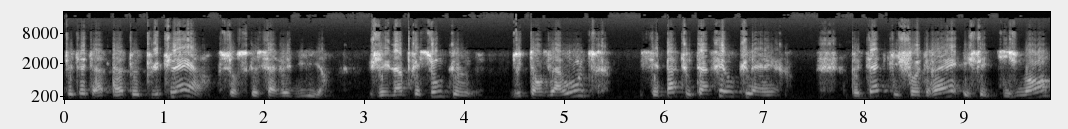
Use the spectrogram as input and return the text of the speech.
peut-être un, un peu plus clairs sur ce que ça veut dire. J'ai l'impression que de temps à autre, c'est pas tout à fait au clair. Peut-être qu'il faudrait effectivement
